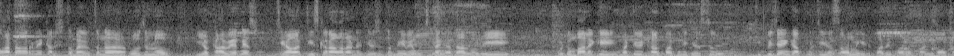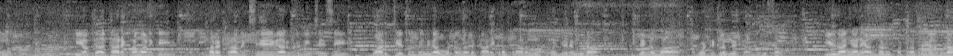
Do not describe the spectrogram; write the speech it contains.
వాతావరణమే కలుషితమవుతున్న రోజుల్లో ఈ యొక్క అవేర్నెస్ తీసుకురావాలనే ఉద్దేశంతో మేమే ఉచితంగా దాదాపు వెయ్యి కుటుంబాలకి మట్టి విగ్రహాలు పంపిణీ చేస్తూ దిగ్విజయంగా పూర్తి చేస్తామని ఇది పది పది పది సంవత్సరం ఈ యొక్క కార్యక్రమానికి మన ట్రాఫిక్ సిఐ గారు కూడా వీచేసి వారి చేతుల మీదుగా మొట్టమొదటి కార్యక్రమం ప్రారంభించడం చేయడం కూడా నిజంగా మా రోటరీ క్లబ్ యొక్క అదృష్టం. ఈ విధంగానే అందరూ పట్టణ ప్రజలు కూడా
